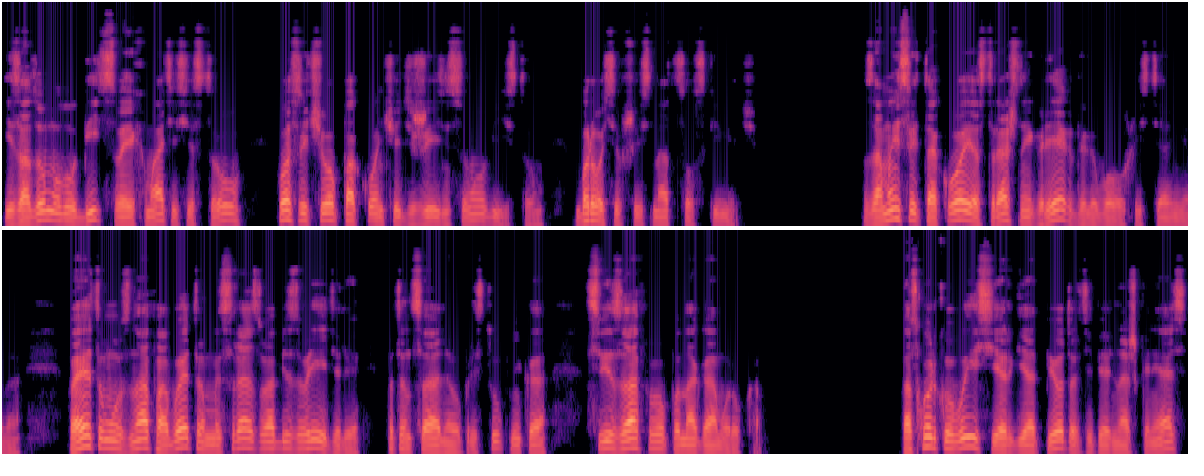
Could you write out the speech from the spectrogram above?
и задумал убить своих мать и сестру, после чего покончить жизнь самоубийством, бросившись на отцовский меч. Замыслить такое – страшный грех для любого христианина, поэтому, узнав об этом, мы сразу обезвредили потенциального преступника, связав его по ногам и рукам. Поскольку вы, Сергий, а Петр, теперь наш князь,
